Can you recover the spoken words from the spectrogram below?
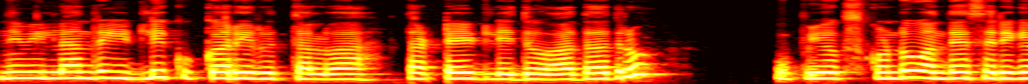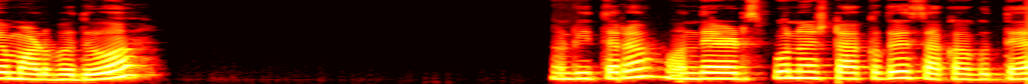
ನೀವು ಇಲ್ಲಾಂದರೆ ಇಡ್ಲಿ ಕುಕ್ಕರ್ ಇರುತ್ತಲ್ವ, ತಟ್ಟೆ ಇಡ್ಲಿದು, ಅದಾದರೂ ಉಪಯೋಗಿಸ್ಕೊಂಡು ಒಂದೇ ಸರಿಗೆ ಮಾಡ್ಬೋದು. ನೋಡಿ ಈ ಥರ ಒಂದೆರಡು ಸ್ಪೂನ್ ಅಷ್ಟು ಹಾಕಿದ್ರೆ ಸಾಕಾಗುತ್ತೆ.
